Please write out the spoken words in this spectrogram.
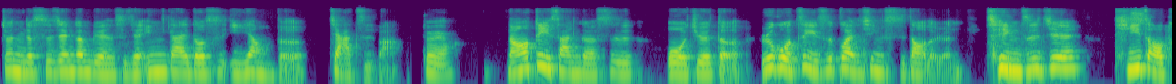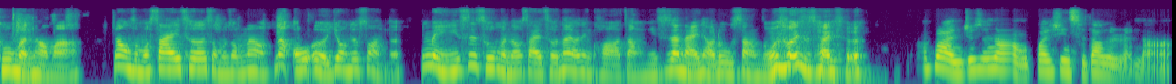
就你的时间跟别人时间应该都是一样的价值吧？对啊。然后第三个是，我觉得如果自己是惯性迟到的人，请直接提早出门好吗？那种什么塞车什么什么那种，那偶尔用就算了。你每一次出门都塞车，那有点夸张。你是在哪一条路上，怎么都一直塞车？不然就是那种惯性迟到的人啊，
